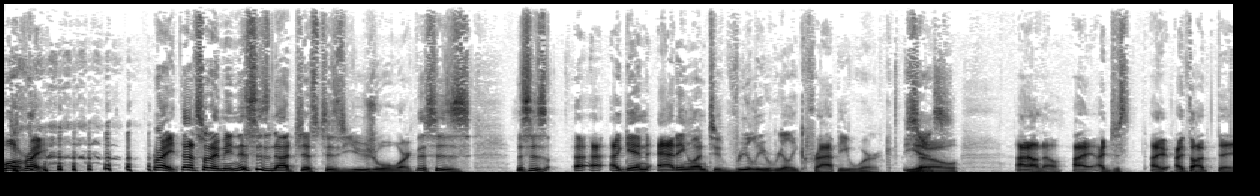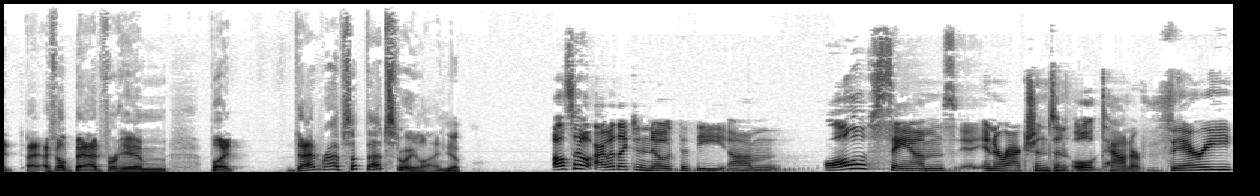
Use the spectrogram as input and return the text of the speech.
Well, right, right. That's what I mean. This is not just his usual work. This is this is uh, again adding on to really really crappy work. Yes. So I don't know. I, I just I, I thought that I, I felt bad for him, but that wraps up that storyline. Yep. Also, I would like to note that the um, all of Sam's interactions in Old Town are very.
